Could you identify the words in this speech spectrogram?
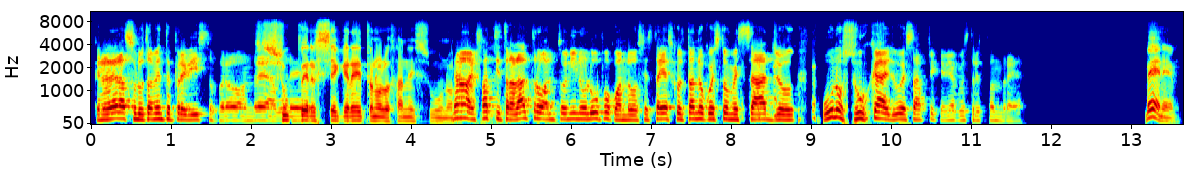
Che non era assolutamente previsto, però Andrea. vuole- Super segreto, non lo sa nessuno. No, infatti, tra l'altro, Antonino Lupo, quando se stai ascoltando questo messaggio, uno suca e due sappi che mi ha costretto Andrea. Bene,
